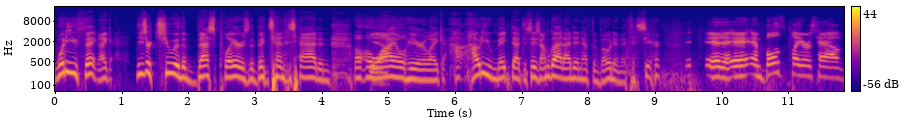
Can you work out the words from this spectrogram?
what do you think? Like these are two of the best players the Big Ten has had in a, a yeah. while here. Like, how, how, do you make that decision? I'm glad I didn't have to vote in it this year. It, it, and both players have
